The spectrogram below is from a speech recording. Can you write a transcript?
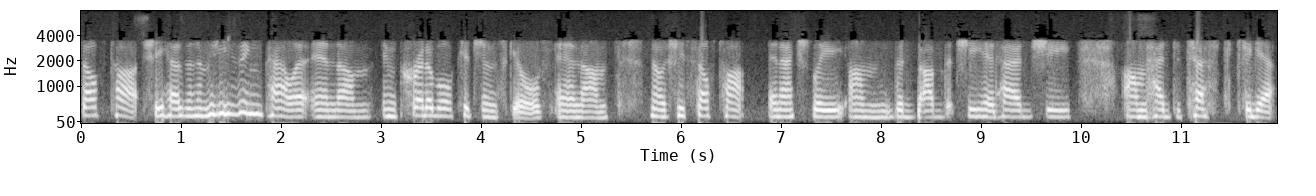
self-taught. She has an amazing palate and um, incredible kitchen skills. And um, no, she's self-taught. And actually, um, the job that she had had, she um, had to test to get,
